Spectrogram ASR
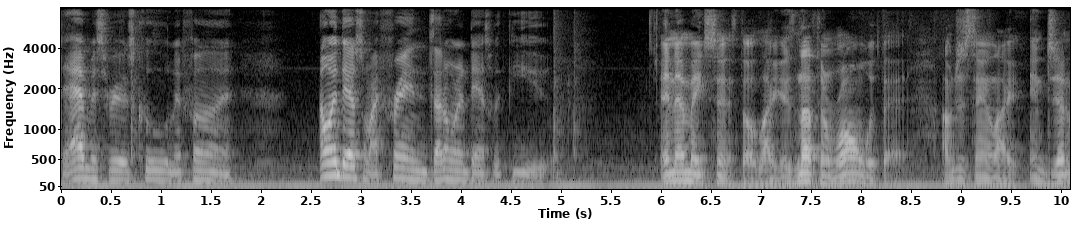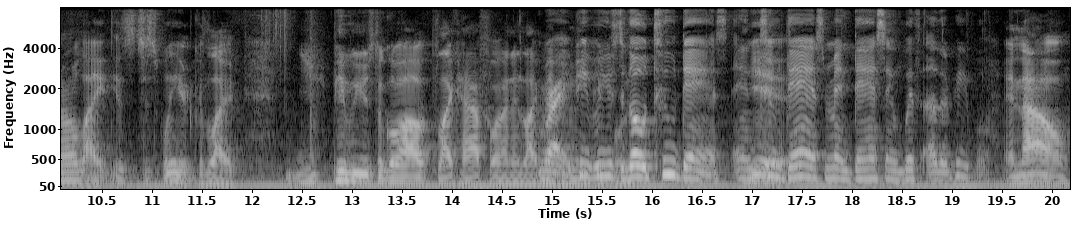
the atmosphere is cool and fun. I want to dance with my friends. I don't want to dance with you. And that makes sense though. Like, there's nothing wrong with that. I'm just saying, like, in general, like, it's just weird because, like, you, people used to go out like have fun and like right. People, people, used to go to dance, and yeah. to dance meant dancing with other people. And now,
